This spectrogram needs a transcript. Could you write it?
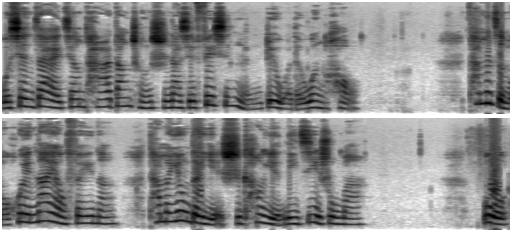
我现在将它当成是那些飞行人对我的问候。他们怎么会那样飞呢？他们用的也是抗引力技术吗？不，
